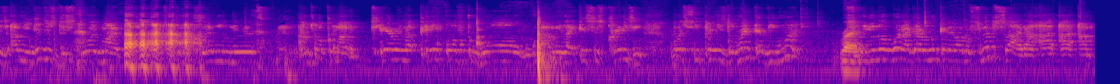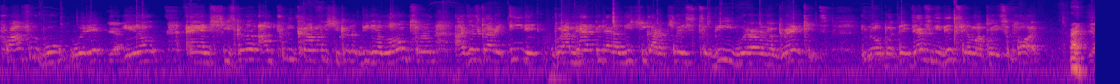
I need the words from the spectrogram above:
as I mean, they just destroyed my apartment. I'm talking about cleanliness. I'm talking about tearing up paint off the wall. I mean, like it's just crazy. But she pays the rent every month. Right. So you know what? I got to look at it on the flip side. I, I, I I'm profitable with it. Yeah. You know, and she's gonna. I'm pretty confident she's gonna be there long term. I just gotta eat it. But I'm happy that at least she got a place to be with her and her grandkids. You know, but they definitely did tear my place apart. Right. Yeah.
